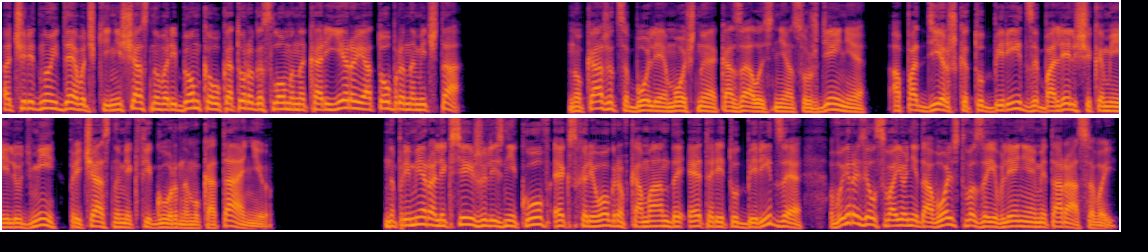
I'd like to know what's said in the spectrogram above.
Очередной девочки, несчастного ребенка, у которого сломана карьера и отобрана мечта. Но, кажется, более мощной оказалось не осуждение, а поддержка Тутберидзе болельщиками и людьми, причастными к фигурному катанию. Например, Алексей Железняков, экс-хореограф команды Этери Тутберидзе, выразил свое недовольство заявлениями Тарасовой.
